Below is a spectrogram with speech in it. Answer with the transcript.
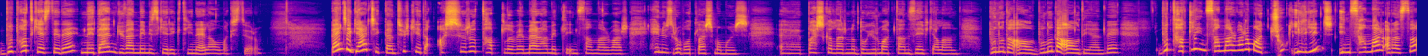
bu podcast'te de neden güvenmemiz gerektiğini ele almak istiyorum. Bence gerçekten Türkiye'de aşırı tatlı ve merhametli insanlar var. Henüz robotlaşmamış, e, başkalarını doyurmaktan zevk alan, bunu da al, bunu da al diyen ve Bu tatlı insanlar var ama çok ilginç insanlar arası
